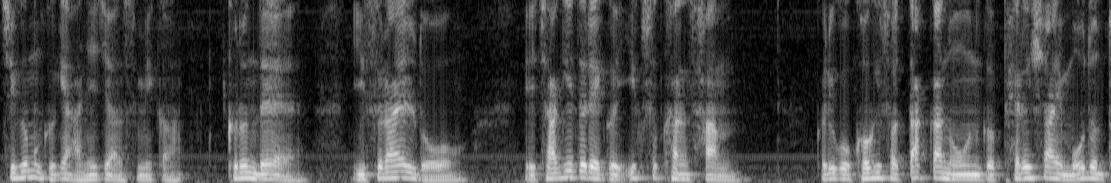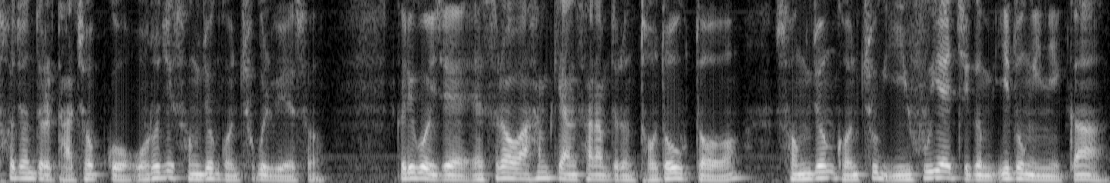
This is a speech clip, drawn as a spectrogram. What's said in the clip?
지금은 그게 아니지 않습니까? 그런데 이스라엘도 자기들의 그 익숙한 삶, 그리고 거기서 닦아놓은 그 페르시아의 모든 터전들을 다 접고 오로지 성전 건축을 위해서 그리고 이제 에스라와 함께한 사람들은 더더욱 더 성전 건축 이후에 지금 이동이니까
